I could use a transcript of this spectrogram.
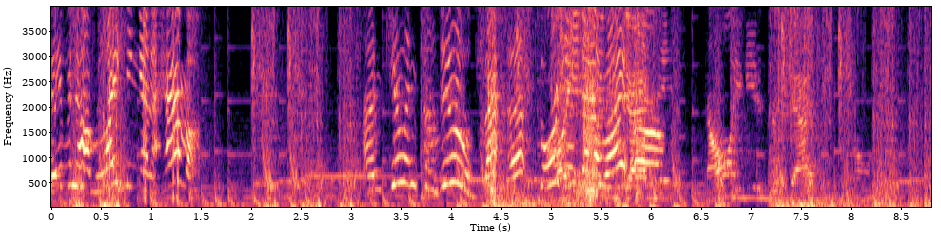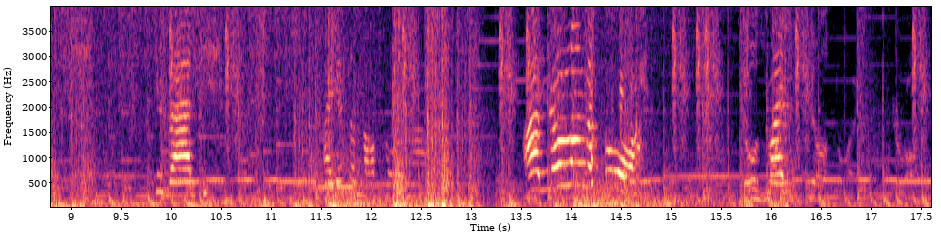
I even have lightning and a hammer. I'm killing some dudes. That, that Thor did that, right? Um. Now all you need is a dad. Too bad. I guess I'm not Thor now. I'm no longer Thor. Those My- rays kill away. You're welcome.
